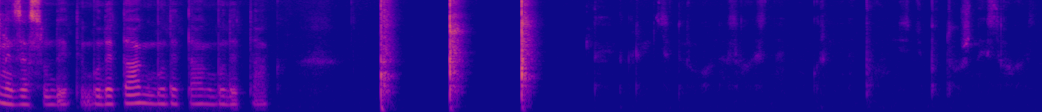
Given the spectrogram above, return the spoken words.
засудити. Буде так, буде так, буде так. Відкриється дорога на захист України повністю потужний захист.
